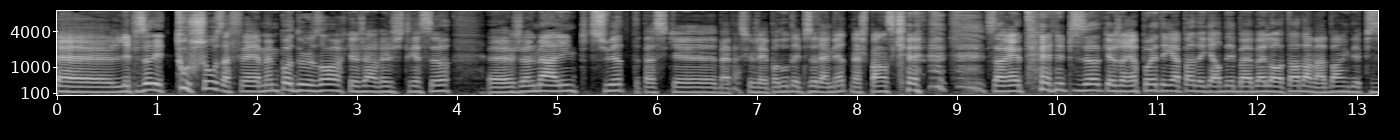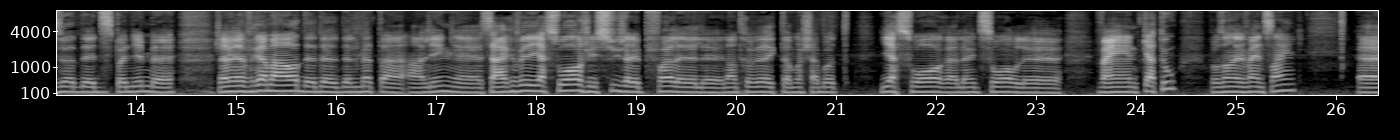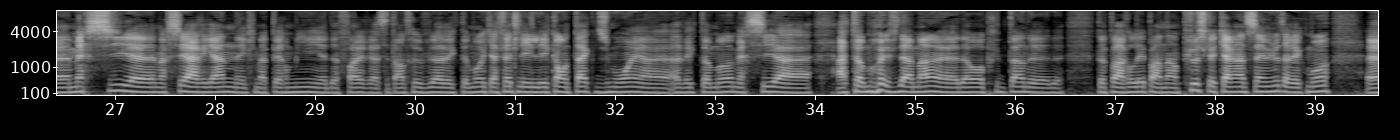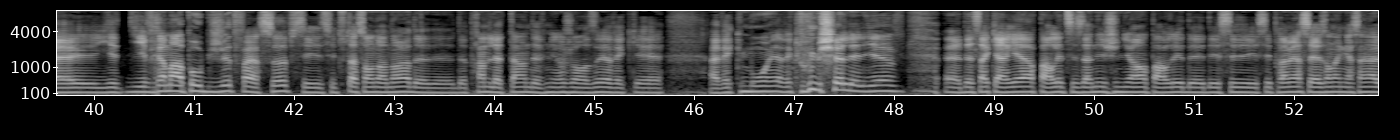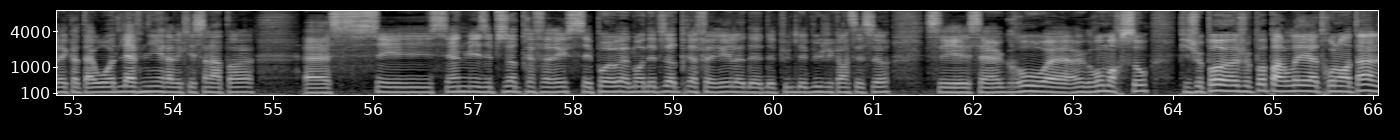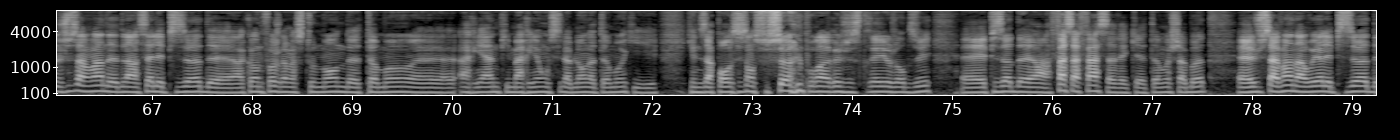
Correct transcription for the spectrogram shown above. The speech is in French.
Euh, l'épisode est tout chaud, ça fait même pas deux heures que j'ai enregistré ça. Euh, je le mets en ligne tout de suite parce que ben parce que j'avais pas d'autres épisodes à mettre, mais je pense que ça aurait été un épisode que j'aurais pas été capable de garder ben, longtemps dans ma banque d'épisodes euh, disponibles. j'avais vraiment hâte de, le mettre en, ligne. c'est arrivé hier soir, j'ai su que j'allais plus faire l'entrevue avec Thomas Chabot hier soir, lundi soir, le 24 août. Aujourd'hui, on est le 25. Euh, merci, euh, merci à Ariane qui m'a permis de faire cette entrevue avec Thomas, qui a fait les, contacts du moins euh, avec Thomas. Merci à, Thomas évidemment d'avoir pris le temps de, parler pendant plus que 45 minutes avec moi. il, est, vraiment pas obligé de faire ça, c'est tout à son honneur de, prendre le temps de venir jaser avec avec moi, avec Louis-Michel Lelièvre, de sa carrière, parler de ses années juniors, parler de, ses, premières saisons nationale avec Ottawa, de l'avenir avec les sénateurs. Euh, c'est un de mes épisodes préférés. C'est pas mon épisode préféré depuis le début que j'ai commencé ça. C'est un gros euh, un gros morceau. Puis je veux pas je veux pas parler euh, trop longtemps. Juste avant de, lancer l'épisode, encore une fois, je remercie tout le monde, Thomas, Ariane, puis Marion aussi, la blonde de Thomas, qui, qui nous a passé son sous-sol pour enregistrer aujourd'hui. épisode en face à face avec Thomas Chabot. juste avant d'envoyer l'épisode,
